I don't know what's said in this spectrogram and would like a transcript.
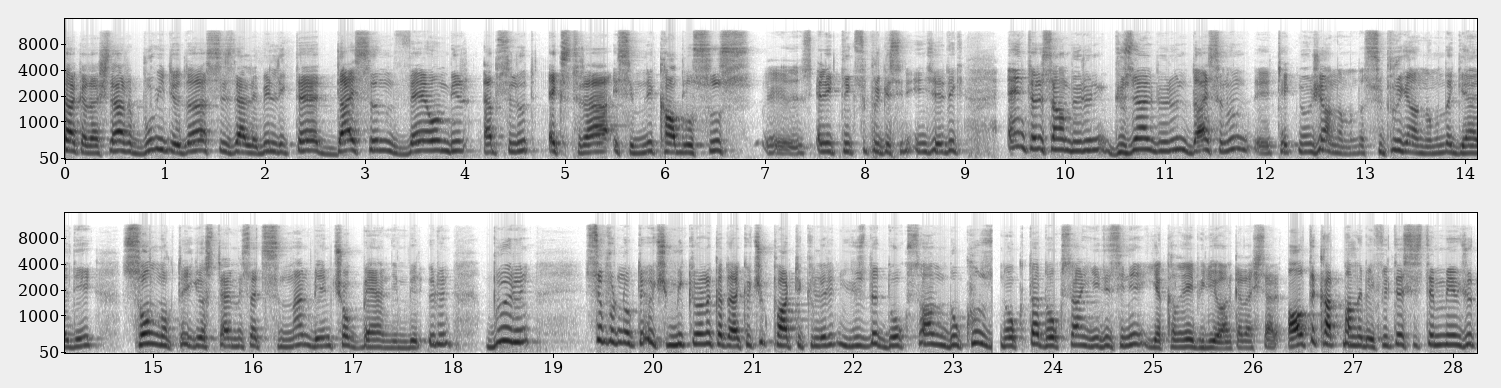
Evet arkadaşlar bu videoda sizlerle birlikte Dyson V11 Absolute Extra isimli kablosuz e, elektrik süpürgesini inceledik. Enteresan bir ürün, güzel bir ürün. Dyson'ın e, teknoloji anlamında, süpürge anlamında geldiği son noktayı göstermesi açısından benim çok beğendiğim bir ürün. Bu ürün 0.3 mikrona kadar küçük partiküllerin %99.97'sini yakalayabiliyor arkadaşlar. 6 katmanlı bir filtre sistemi mevcut.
